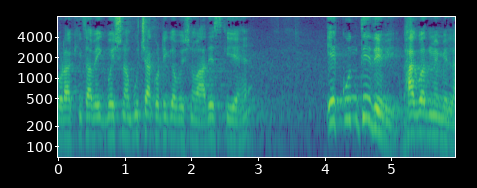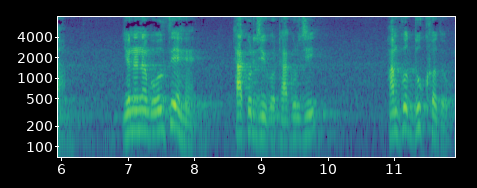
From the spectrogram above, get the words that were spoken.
थोड़ा किताब एक वैष्णव, ऊँचा कोटि का वैष्णव आदेश किए हैं। एक कुंती देवी भागवत में मिला। जिन्होंने बोलते हैं, ठाकुर जी को, ठाकुर जी, हमको दुख दो।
